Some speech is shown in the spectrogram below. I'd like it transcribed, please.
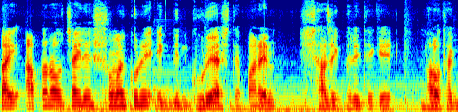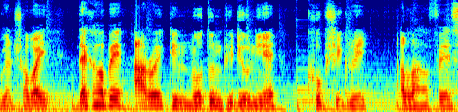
তাই আপনারাও চাইলে সময় করে একদিন ঘুরে আসতে পারেন সাজেক ভ্যালি থেকে। ভালো থাকবেন সবাই, দেখা হবে আরও একটি নতুন ভিডিও নিয়ে খুব শীঘ্রই। আল্লাহ হাফেজ।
